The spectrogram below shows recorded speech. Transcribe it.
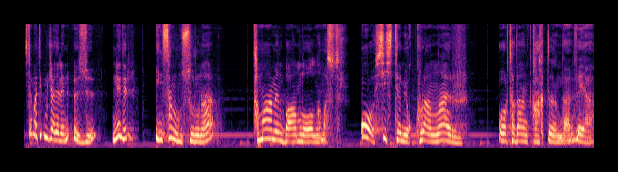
Sistematik mücadelenin özü nedir? İnsan unsuruna tamamen bağımlı olmamasıdır. O sistemi kuranlar ortadan kalktığında veya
